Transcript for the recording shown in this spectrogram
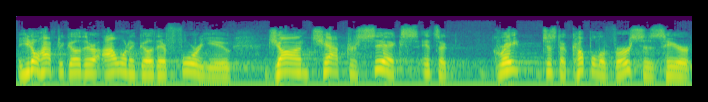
You don't have to go there. I want to go there for you. John chapter 6, it's a great, just a couple of verses here.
